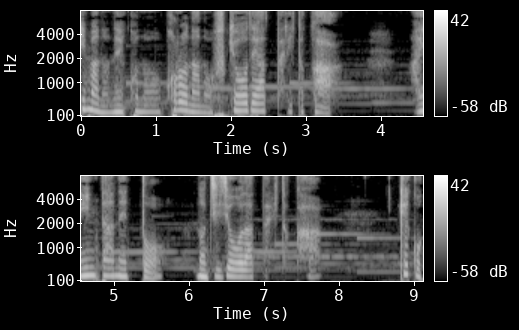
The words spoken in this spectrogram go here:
今のね、このコロナの不況であったりとか、インターネットの事情だったりとか、結構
